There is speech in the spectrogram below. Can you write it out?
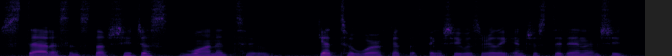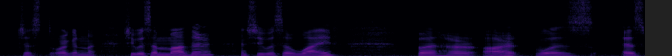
status and stuff. She just wanted to get to work at the thing she was really interested in, and she just organized. She was a mother and she was a wife, but her art was as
